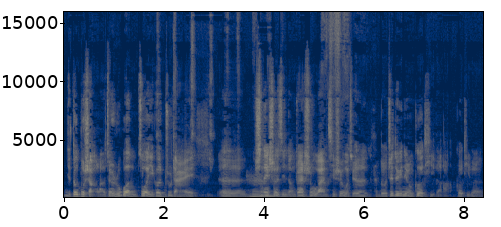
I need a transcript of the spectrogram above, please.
也都不少了。就是如果你做一个住宅。呃，室内设计能赚十五万，其实我觉得很多，这对于那种个体的啊，个体的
